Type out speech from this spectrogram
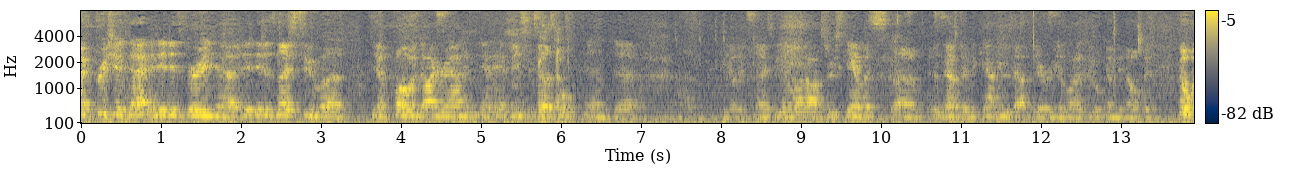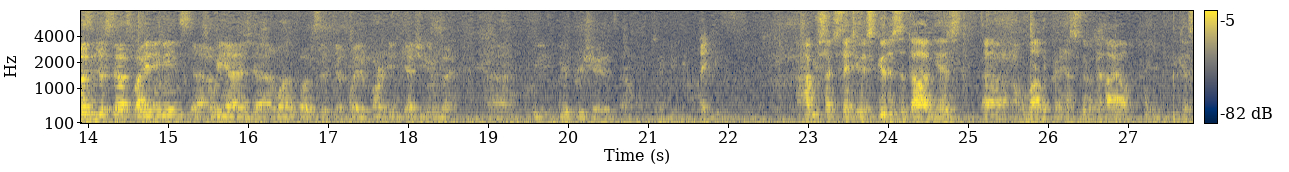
I appreciate that, and it is very, uh, it, it is nice to, uh, you know, follow a dog around and, and and be successful, we had a lot of officers, Camas, uh, was out there, the county was out there, we had a lot of people come to help, and, but it wasn't just us by any means, uh, we had, uh, a lot of folks that that played a part in catching him, but, uh, we, we appreciate it, so, thank you. Thank you. I would just like to say too, as good as the dog is, uh, a lot of the credit has to go to Kyle, because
